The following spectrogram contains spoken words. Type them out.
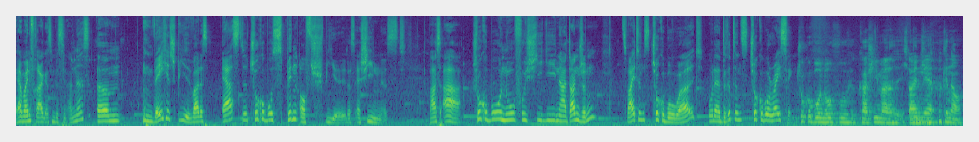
Ja, meine Frage ist ein bisschen anders. Ähm, welches Spiel war das erste Chocobo Spin-off-Spiel, das erschienen ist? War es A. Chocobo no Fushigina Dungeon? Zweitens Chocobo World? Oder drittens Chocobo Racing? Chocobo no Fukashima Also ich bin mir, genau.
